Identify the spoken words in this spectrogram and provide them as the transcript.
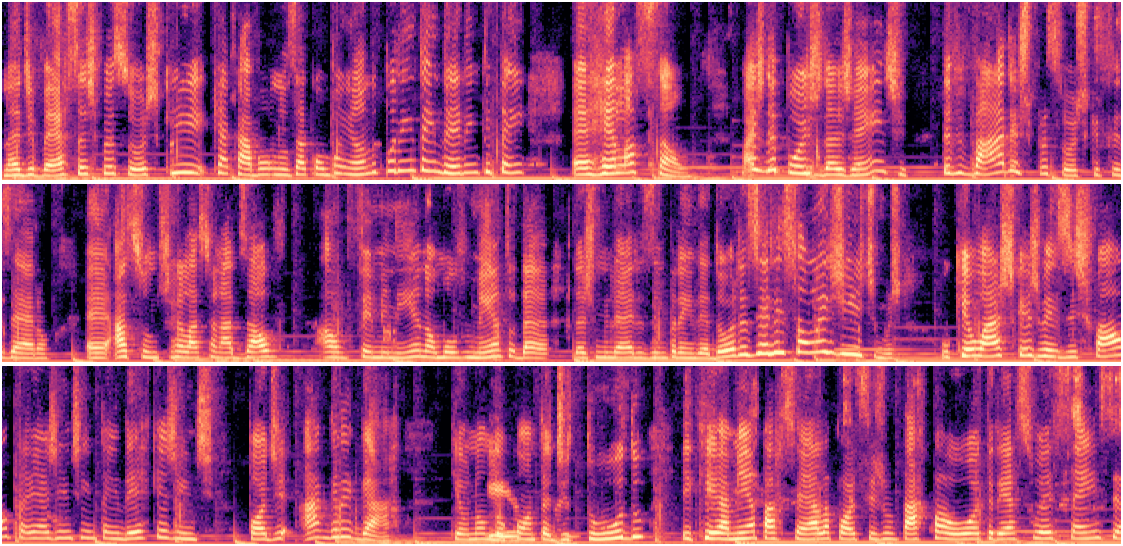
né, diversas pessoas que, que acabam nos acompanhando por entenderem que tem é, relação. Mas depois da gente, teve várias pessoas que fizeram é, assuntos relacionados ao, ao feminino, ao movimento da, das mulheres empreendedoras, e eles são legítimos. O que eu acho que às vezes falta é a gente entender que a gente pode agregar que eu não dou Isso. conta de tudo e que a minha parcela pode se juntar com a outra e a sua essência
